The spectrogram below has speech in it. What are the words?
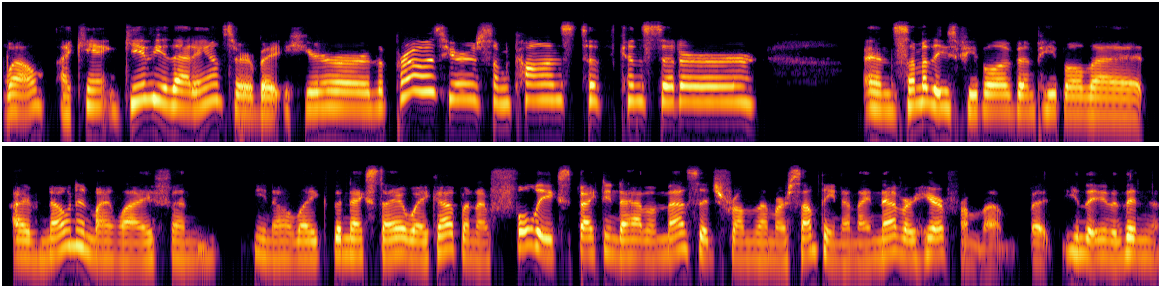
well, I can't give you that answer, but here are the pros. Here are some cons to consider. And some of these people have been people that I've known in my life, and you know, like the next day I wake up and I'm fully expecting to have a message from them or something, and I never hear from them. But you know, then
